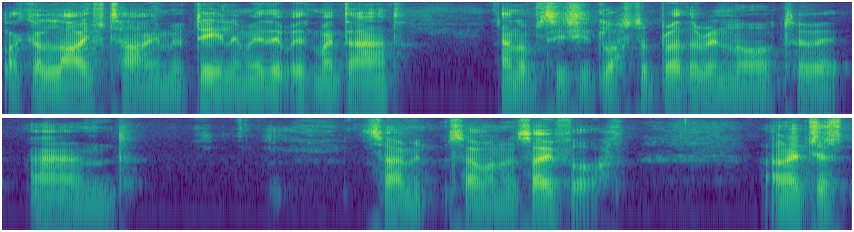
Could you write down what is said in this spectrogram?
like a lifetime of dealing with it with my dad. And obviously she'd lost a brother-in-law to it and so so on and so forth. And I just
